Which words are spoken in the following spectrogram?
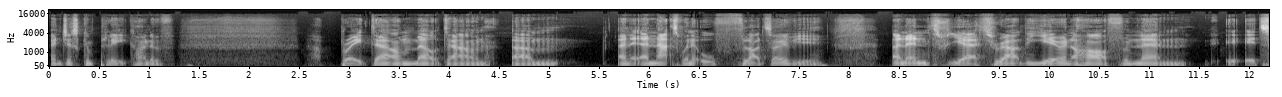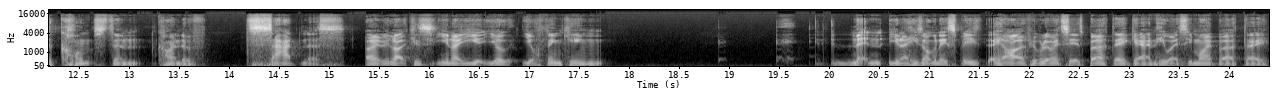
and just complete kind of breakdown, meltdown, um, and and that's when it all floods over you. And then th- yeah, throughout the year and a half from then, it, it's a constant kind of sadness over like because you know you, you're you're thinking. Eh, you know he's not going to speak. Eh, oh, people won't see his birthday again. He won't see my birthday.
